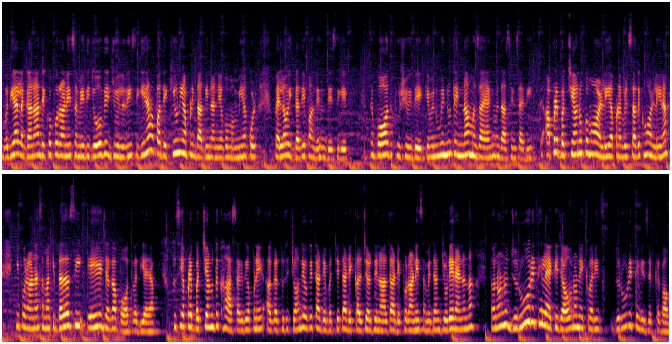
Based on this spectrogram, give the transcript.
ਵਧੀਆ ਲੱਗਾ ਨਾ। ਦੇਖੋ, ਪੁਰਾਣੇ ਸਮੇਂ ਦੀ ਜੋ ਵੀ ਜੁਐਲਰੀ ਸੀਗੀ ਨਾ, ਆਪਾਂ ਦੇਖੀ ਹੋਣੀ ਆਪਣੀ ਦਾਦੀ ਨਾਨੀਆਂ ਕੋਲ, ਮੰਮੀਆਂ ਕੋਲ। ਪਹਿਲਾਂ ਉਹ ਇਦਾਂ ਦੇ ਪਾਉਂਦੇ ਹੁੰਦੇ ਸੀਗੇ। ਤੇ ਬਹੁਤ ਖੁਸ਼ੀ ਹੋਈ ਦੇਖ ਕੇ। ਮੈਨੂੰ ਮੈਨੂੰ ਤੇ ਇੰਨਾ ਮਜ਼ਾ ਆਇਆ ਕਿ ਮੈਂ ਦੱਸ ਨਹੀਂ ਸਕਦੀ। ਤੇ ਆਪਣੇ ਬੱਚਿਆਂ ਨੂੰ ਘੁਮਾਉਣ ਲਈ, ਆਪਣਾ ਵਿਰਸਾ ਦਿਖਾਉਣ ਲਈ ਨਾ ਕਿ ਪੁਰਾਣਾ ਸਮਾਂ ਕਿੱਦਾਂ ਦਾ ਸੀ, ਇਹ ਜਗ੍ਹਾ ਬਹੁਤ ਵਧੀਆ ਆ। ਤੁਸੀਂ ਆਪਣੇ ਬੱਚਿਆਂ ਨੂੰ ਦਿਖਾ ਸਕਦੇ ਹੋ, ਆਪਣੇ ਅਗਰ ਤੁਸੀਂ ਚਾਹੁੰਦੇ ਹੋ ਕਿ ਤੁਹਾਡੇ ਬੱਚੇ ਤੁਹਾਡੇ ਕਲਚਰ ਦੇ ਨਾਲ, ਤੁਹਾਡੇ ਪੁਰਾਣੇ ਸਮੇਂ ਦੇ ਨਾਲ ਜੁੜੇ ਰਹਿਣ ਨਾ, ਤਾਂ ਉਹਨਾਂ ਨੂੰ ਜ਼ਰੂਰ ਇੱਥੇ ਲੈ ਕੇ ਜਾਓ, ਉਹਨਾਂ ਨੂੰ ਇੱਕ ਵਾਰੀ ਜ਼ਰੂਰ ਇੱਥੇ ਵਿਜ਼ਿਟ ਕਰਵਾਓ।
